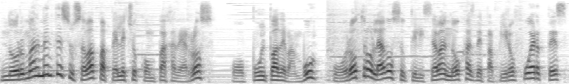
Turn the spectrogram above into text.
Normalmente se usaba papel hecho con paja de arroz o pulpa de bambú. Por otro lado se utilizaban hojas de papiro fuertes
